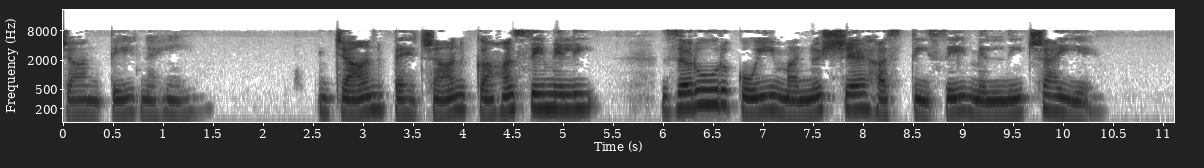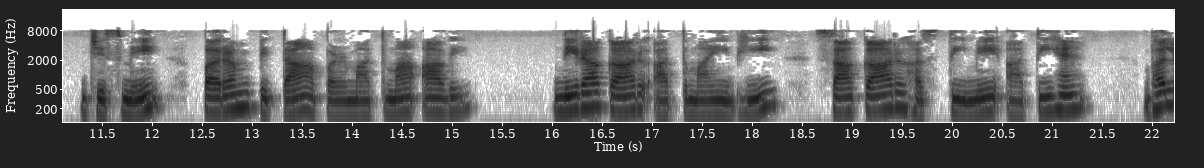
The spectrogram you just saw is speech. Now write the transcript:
जानते नहीं। जान पहचान कहाँ से मिली? ज़रूर कोई मनुष्य हस्ती से मिलनी चाहिए, जिसमें परम पिता परमात्मा आवे। निराकार आत्माएँ भी साकार हस्ती में आती हैं। भल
